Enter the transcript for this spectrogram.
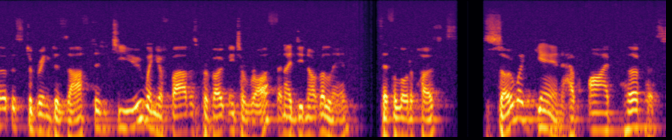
purposed to bring disaster to you when your fathers provoked me to wrath, and I did not relent, says the Lord of hosts, so again have I purposed,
